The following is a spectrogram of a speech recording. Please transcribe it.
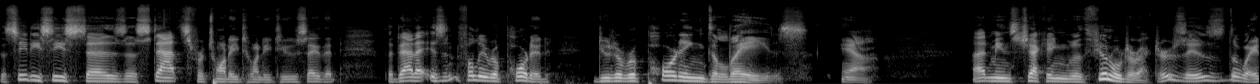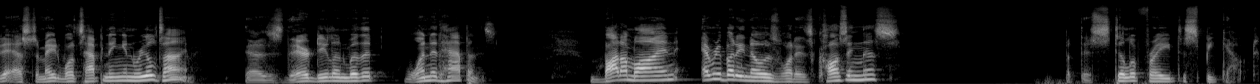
The CDC says uh, stats for 2022 say that the data isn't fully reported due to reporting delays. Yeah. That means checking with funeral directors is the way to estimate what's happening in real time, as they're dealing with it when it happens. Bottom line everybody knows what is causing this, but they're still afraid to speak out.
